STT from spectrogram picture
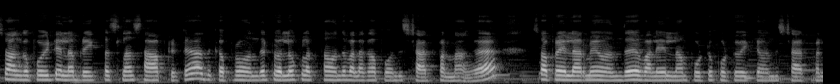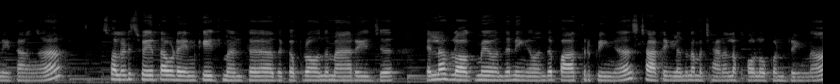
ஸோ அங்கே போயிட்டு எல்லாம் பிரேக்ஃபாஸ்ட்லாம் சாப்பிட்டுட்டு அதுக்கப்புறம் வந்து டுவெல் ஓ கிளாக் தான் வந்து வளகாப்பு வந்து ஸ்டார்ட் பண்ணாங்க. ஸோ அப்புறம் எல்லாருமே வந்து வளையல்லாம் போட்டு பொட்டு வைக்க வந்து ஸ்டார்ட் பண்ணிட்டாங்க. ஸோ ஆல்ரெடி ஸ்வேதாவோட என்கேஜ்மெண்ட்டு அதுக்கப்புறம் வந்து மேரேஜ் எல்லா vlogமே வந்து நீங்கள் வந்து பார்த்துருப்பீங்க. ஸ்டார்டிங்லேருந்து நம்ம சேனலை ஃபாலோ பண்ணுறீங்கன்னா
